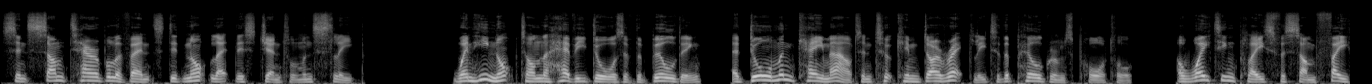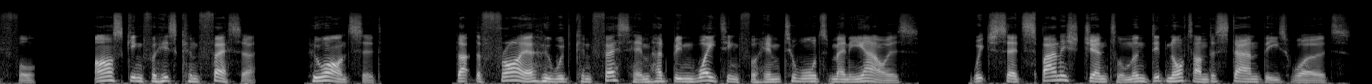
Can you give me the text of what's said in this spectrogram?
since some terrible events did not let this gentleman sleep. When he knocked on the heavy doors of the building, a doorman came out and took him directly to the pilgrim's portal, a waiting place for some faithful, asking for his confessor, who answered that the friar who would confess him had been waiting for him towards many hours which said Spanish gentleman did not understand these words,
